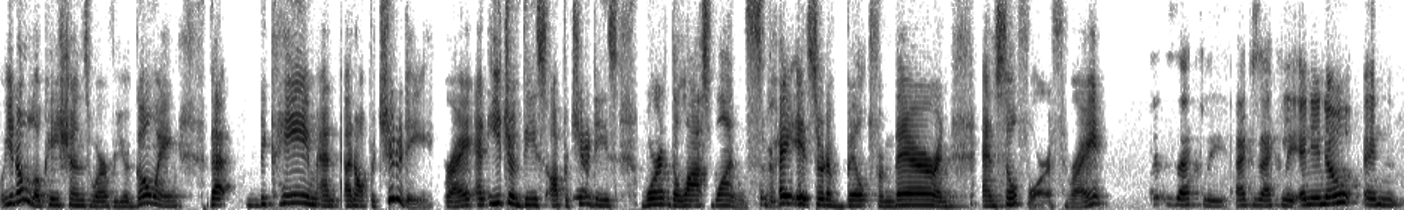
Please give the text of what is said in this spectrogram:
you know, locations wherever you're going, that became an, an opportunity, right? And each of these opportunities yeah. weren't the last ones, right? It sort of built from there and and so forth, right? Exactly, exactly. And you know, and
